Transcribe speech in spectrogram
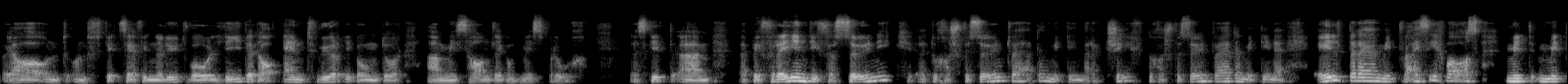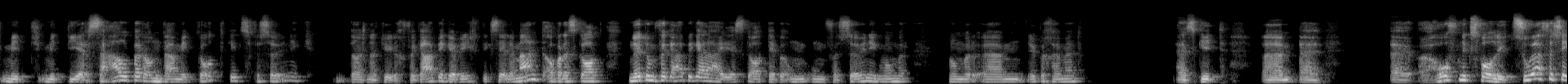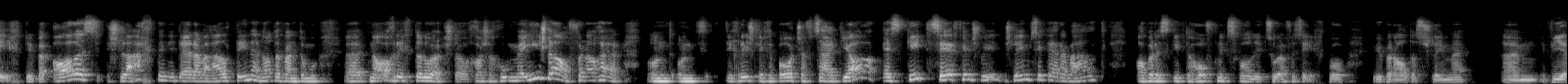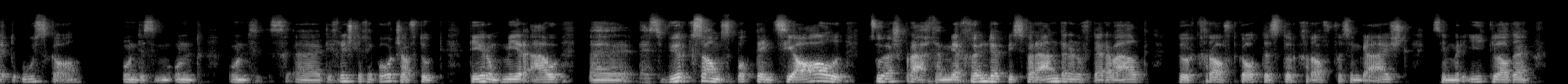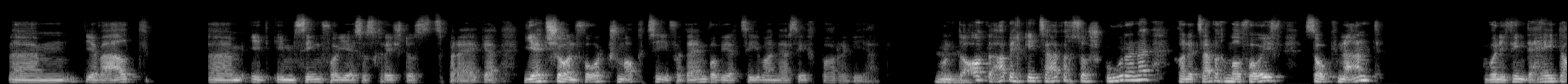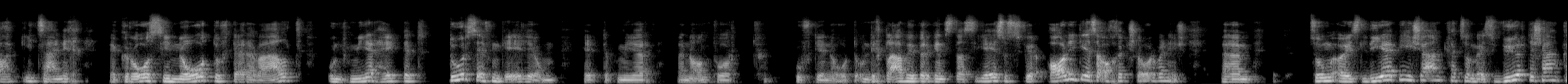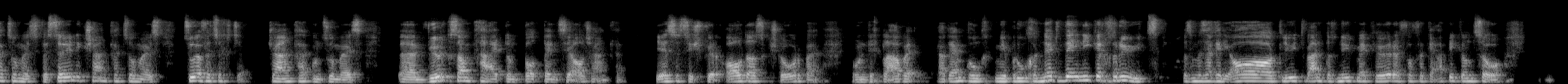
ja, und, und sehr viele Leute, die leiden an Entwürdigung durch äh, Misshandlung und Missbrauch. Es gibt ähm, eine befreiende Versöhnung. Du kannst versöhnt werden mit deiner Geschichte, du kannst versöhnt werden mit deinen Eltern, mit weiß ich was, mit, mit, mit, mit dir selber und auch mit Gott gibt es Versöhnung da ist natürlich Vergebung ein wichtiges Element, aber es geht nicht um Vergebung allein, es geht eben um, um Versöhnung, wo wir, wo wir ähm, überkommen. Es gibt ähm, äh, äh, hoffnungsvolle Zuversicht über alles Schlechte in dieser Welt drin, oder? Wenn du äh, die Nachrichten schaust, da kannst du kaum mehr einschlafen nachher. Und, und die christliche Botschaft sagt, ja, es gibt sehr viel Schlimmes in dieser Welt, aber es gibt eine hoffnungsvolle Zuversicht, wo über all das Schlimme ähm, wird ausgehen. Und, es, und, und äh, die christliche Botschaft tut dir und mir auch äh, ein wirksames Potenzial zusprechen. Wir können etwas verändern auf der Welt durch Kraft Gottes, durch Kraft von seinem Geist. Sind wir eingeladen, ähm, die Welt ähm, im Sinn von Jesus Christus zu prägen. Jetzt schon ein Vorgeschmack zu sein von dem, wo wir sein, wenn er sichtbar regiert. Mhm. Und da, glaube ich, gibt es einfach so Spuren. Ich habe jetzt einfach mal fünf so genannt wo ich finde, hey, da gibt es eigentlich eine große Not auf der Welt und wir hätten durch das Evangelium hätten wir eine Antwort auf die Not. Und ich glaube übrigens, dass Jesus für alle diese Sachen gestorben ist. Ähm, zum uns Liebe schenken, zum uns Würde schenken, zum uns Versöhnung schenken, zum uns Zuversicht schenken und zum uns ähm, Wirksamkeit und Potenzial schenken. Jesus ist für all das gestorben. Und ich glaube, an dem Punkt, wir brauchen nicht weniger Kreuz, dass man sagt, ja, die Leute wollen doch nichts mehr hören von Vergebung und so.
